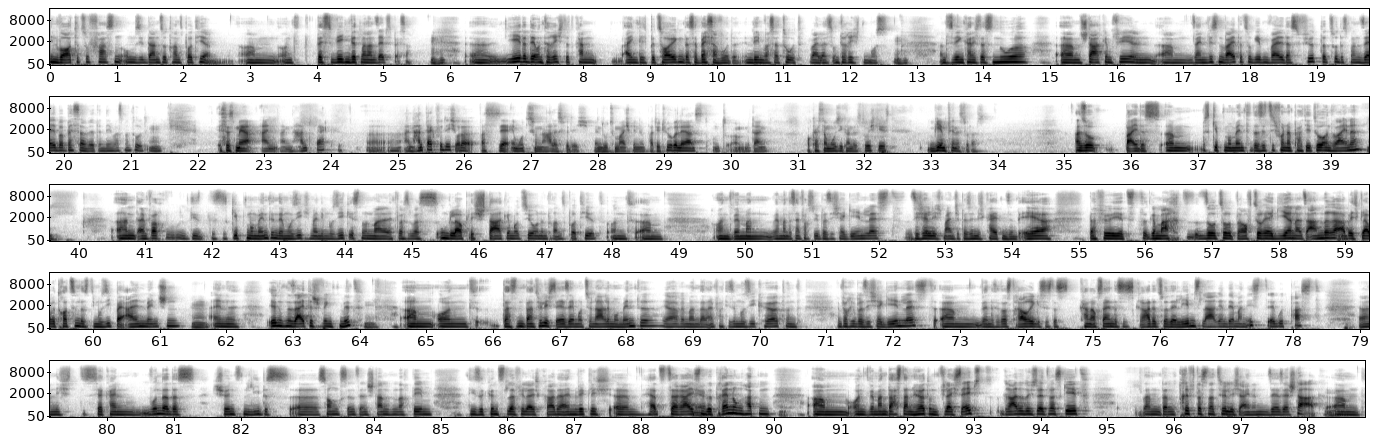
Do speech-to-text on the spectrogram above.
in Worte zu fassen, um sie dann zu transportieren. Ähm, und deswegen wird man dann selbst besser. Mhm. Äh, jeder, der unterrichtet, kann eigentlich bezeugen, dass er besser wurde in dem, was er tut, weil er es unterrichten muss. Mhm. Und deswegen kann ich das nur ähm, stark empfehlen, ähm, sein Wissen weiterzugeben, weil das führt dazu, dass man selber besser wird in dem, was man tut. Mhm. Ist es mehr ein, ein Handwerk, ein Handwerk für dich oder was sehr Emotionales für dich? Wenn du zum Beispiel eine Partitüre lernst und ähm, mit deinen Orchestermusikern das durchgehst, wie empfindest du das? Also beides. Ähm, es gibt Momente, da sitze ich vor einer Partitur und weine. Mhm. Und einfach, es gibt Momente in der Musik, ich meine, die Musik ist nun mal etwas, was unglaublich stark Emotionen transportiert. Und, ähm, und wenn, man, wenn man das einfach so über sich ergehen lässt, sicherlich manche Persönlichkeiten sind eher dafür jetzt gemacht, so zu, darauf zu reagieren als andere. Aber ich glaube trotzdem, dass die Musik bei allen Menschen mhm. eine, irgendeine Seite schwingt mit. Mhm. Ähm, und das sind natürlich sehr, sehr emotionale Momente, ja, wenn man dann einfach diese Musik hört und einfach über sich ergehen lässt. Ähm, wenn es etwas Trauriges ist, das kann auch sein, dass es gerade zu der Lebenslage, in der man ist, sehr gut passt. Ja, nicht, das ist ja kein Wunder, dass die schönsten Liebessongs sind entstanden, nachdem diese Künstler vielleicht gerade eine wirklich ähm, herzzerreißende ja. Trennung hatten. Ähm, und wenn man das dann hört und vielleicht selbst gerade durch so etwas geht, dann, dann trifft das natürlich einen sehr, sehr stark. Mhm. Ähm,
